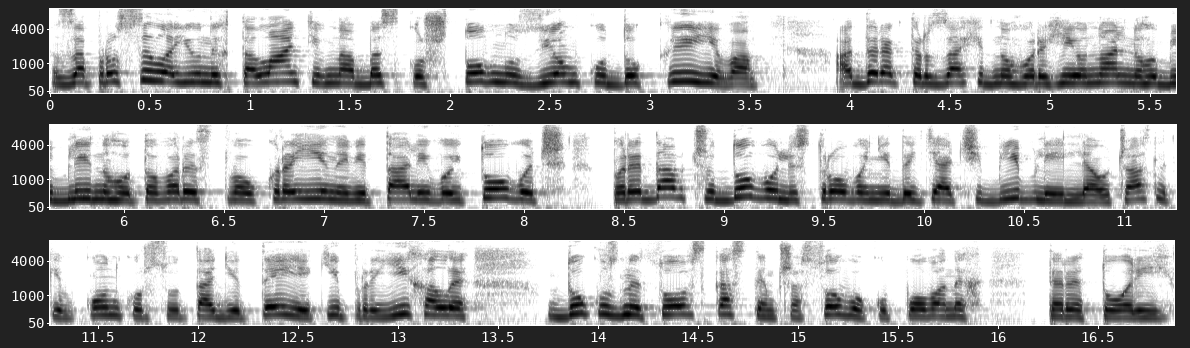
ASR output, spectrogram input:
запросила юних талантів на безкоштовну зйомку до Києва. А директор Західного регіонального біблійного товариства України Віталій Войтович передав чудово ілюстровані дитячі біблії для учасників конкурсу та дітей, які приїхали до Кузнецовська з тимчасово окупованих територій.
